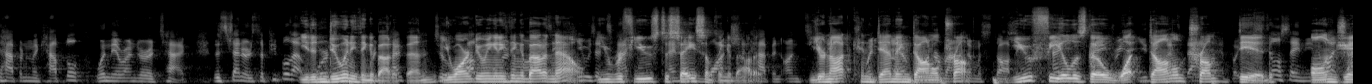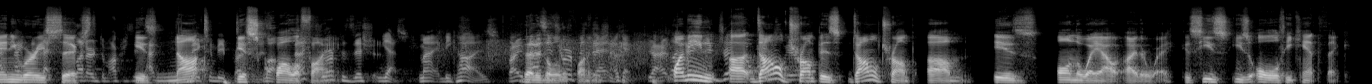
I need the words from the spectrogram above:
to happen in the Capitol when they were under attack. The senators, the people that you didn't do anything about it, Ben. You aren't doing anything about it now. You refuse to say something about it. You're not condemning Donald Trump. You feel as though what Donald Trump did on January 6th is not disqualifying. Yes, because that is a little funny. Okay. Well, I mean, uh, Donald Trump is Donald Trump um, is on the way out either way because he's he's old. He can't think.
